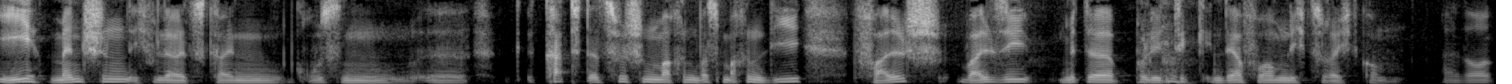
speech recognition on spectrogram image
E-Menschen, ich will ja jetzt keinen großen äh, Cut dazwischen machen, was machen die falsch, weil sie mit der Politik in der Form nicht zurechtkommen? Also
